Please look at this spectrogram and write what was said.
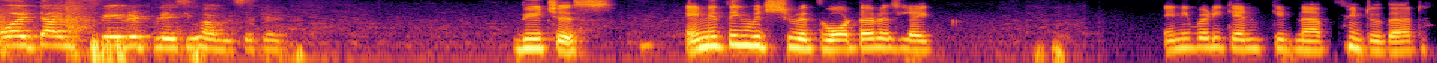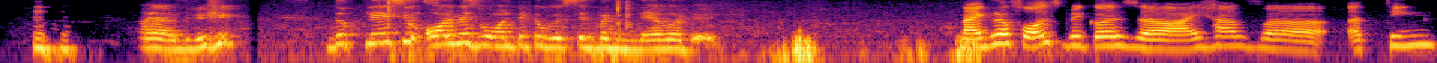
All-time favorite place you have visited. beaches anything which with water is like anybody can kidnap me to that I agree. The place you always wanted to visit but never did. niagara falls because uh, i have uh, a thing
